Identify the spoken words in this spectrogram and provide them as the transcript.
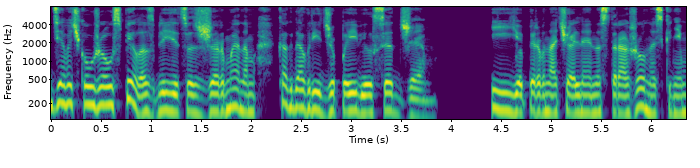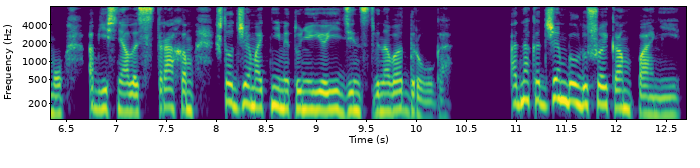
Девочка уже успела сблизиться с Жерменом, когда в Ридже появился Джем. И ее первоначальная настороженность к нему объяснялась страхом, что Джем отнимет у нее единственного друга. Однако Джем был душой компании,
